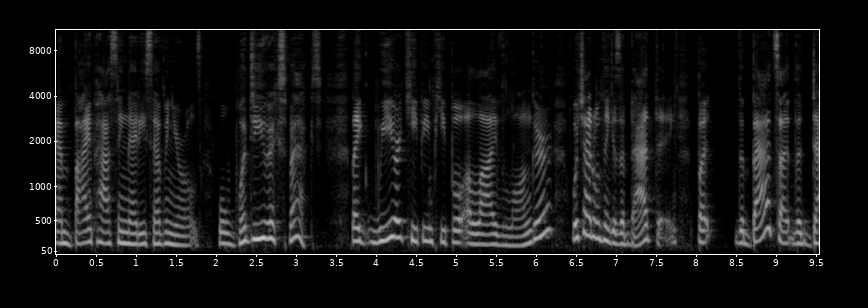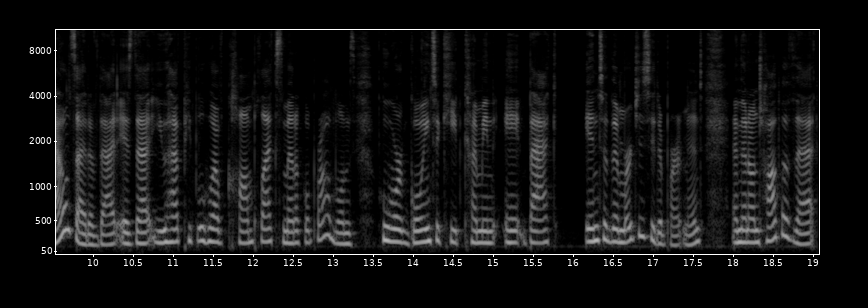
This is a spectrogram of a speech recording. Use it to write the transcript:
and bypassing 97 year olds, well, what do you expect? Like, we are keeping people alive longer, which I don't think is a bad thing. But the bad side, the downside of that is that you have people who have complex medical problems who are going to keep coming in, back into the emergency department. And then on top of that,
